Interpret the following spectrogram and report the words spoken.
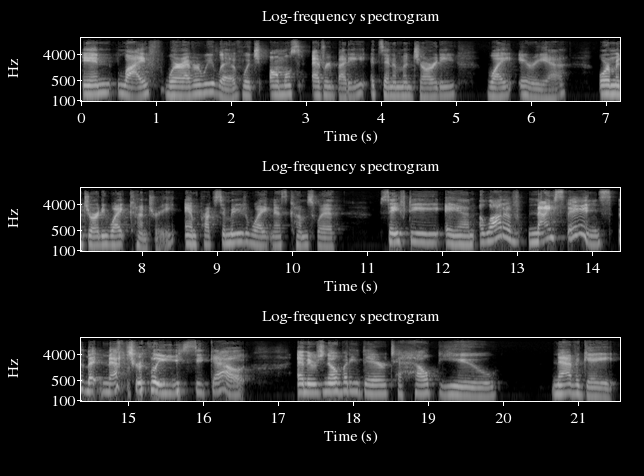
in life wherever we live, which almost everybody, it's in a majority white area or majority white country. And proximity to whiteness comes with safety and a lot of nice things that naturally you seek out. And there's nobody there to help you navigate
